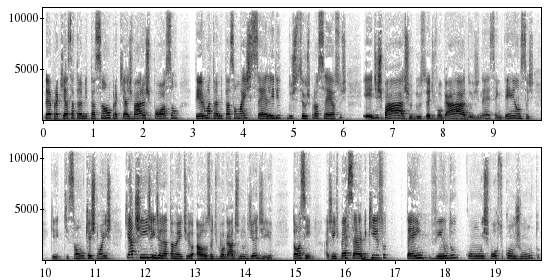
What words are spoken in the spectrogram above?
né, para que essa tramitação, para que as varas possam ter uma tramitação mais célere dos seus processos e despacho dos advogados, né, sentenças, que, que são questões que atingem diretamente aos advogados no dia a dia. Então, assim, a gente percebe que isso tem vindo com um esforço conjunto,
